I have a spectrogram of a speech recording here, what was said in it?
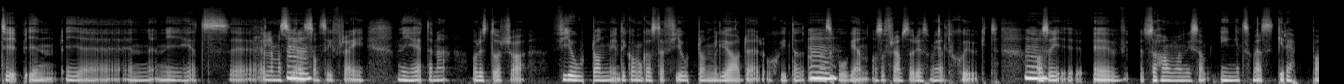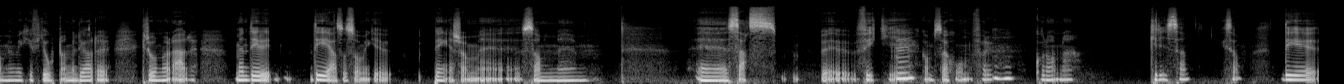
typ i, en- i eh, en nyhets... Eh, eller man ser Mm. en sån siffra i nyheterna och det står så 14, mi- det kommer kosta 14 miljarder att skydda den här Mm. skogen och så framstår det som helt sjukt. Mm. Och så, eh, så har man liksom inget som helst grepp om hur mycket 14 miljarder kronor är. Men det, det är alltså så mycket pengar som, som eh, SAS fick i Mm. kompensation för Mhm. coronakrisen. Det,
